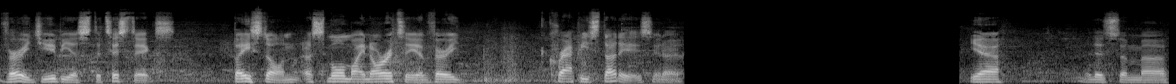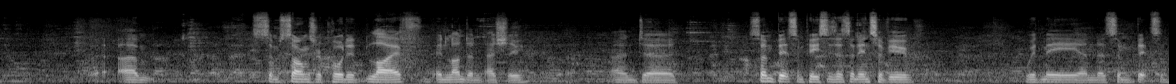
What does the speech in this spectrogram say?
very dubious statistics, based on a small minority of very crappy studies. You know. Yeah, there's some uh, um, some songs recorded live in London actually, and uh, some bits and pieces. There's an interview with me, and there's some bits of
